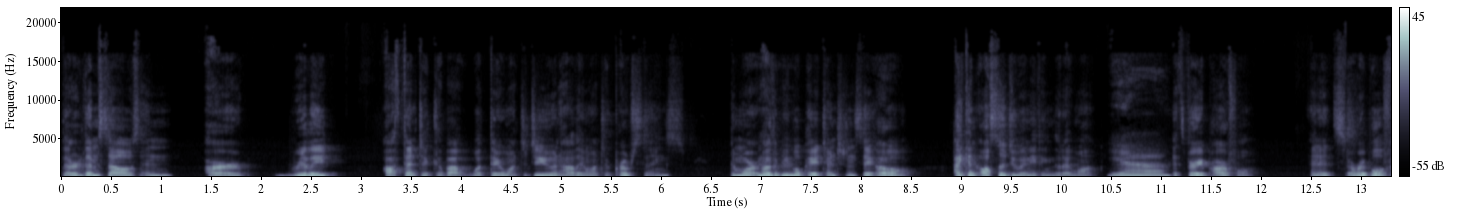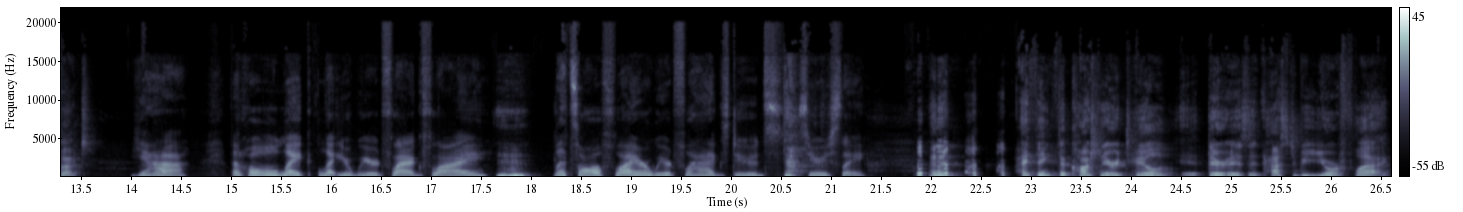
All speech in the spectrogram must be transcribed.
that are themselves and are really authentic about what they want to do and how they want to approach things, the more mm-hmm. other people pay attention and say, oh, I can also do anything that I want. Yeah. It's very powerful and it's a ripple effect. Yeah. That whole like, let your weird flag fly. Mm-hmm let's all fly our weird flags, dudes. Seriously. and it, I think the cautionary tale there is it has to be your flag,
